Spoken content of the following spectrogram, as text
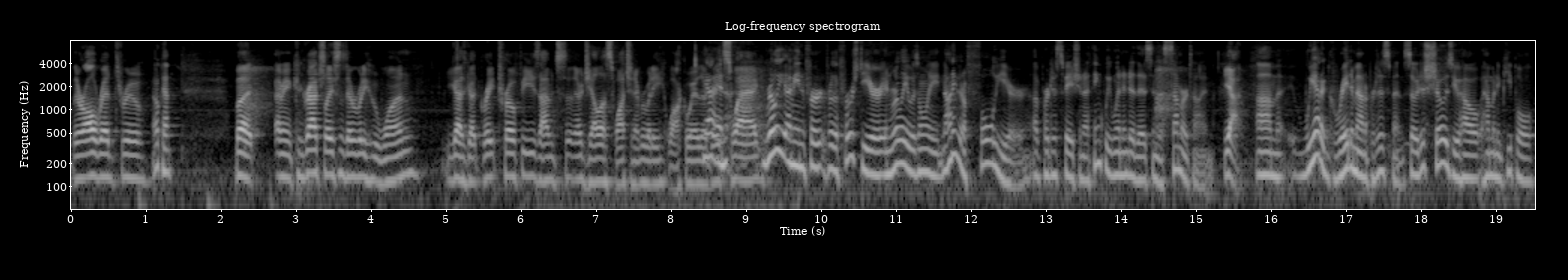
they're all read through, Okay. but I mean, congratulations to everybody who won. You guys got great trophies. I'm sitting there jealous watching everybody walk away with their great swag. Really, I mean, for, for the first year, and really it was only not even a full year of participation. I think we went into this in the summertime. Yeah, Um, we had a great amount of participants, so it just shows you how, how many people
